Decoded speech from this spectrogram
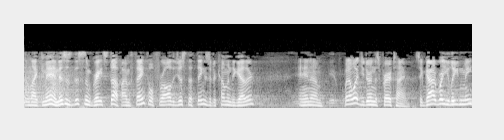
I'm like, man, this is this is some great stuff. I'm thankful for all the just the things that are coming together. And um, but I want you during this prayer time, say, God, where are you leading me?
